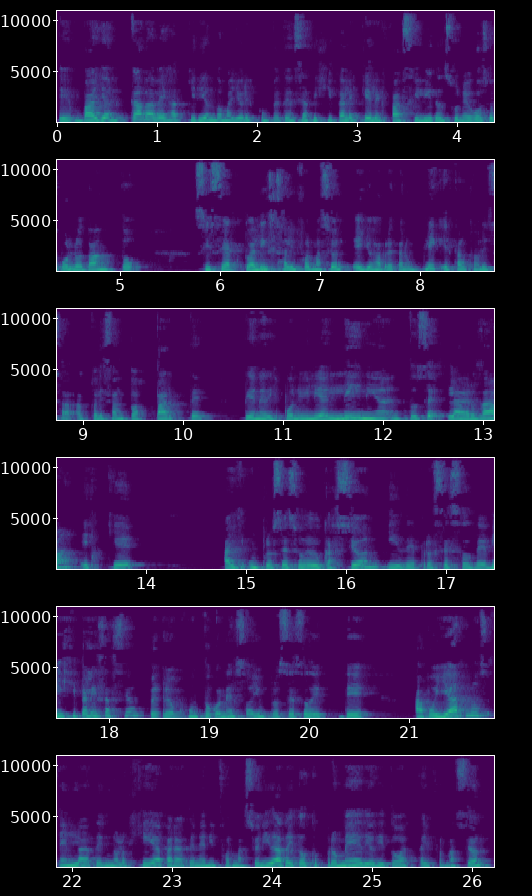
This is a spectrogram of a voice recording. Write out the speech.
eh, vayan cada vez adquiriendo mayores competencias digitales que les faciliten su negocio, por lo tanto, si se actualiza la información, ellos apretan un clic, está actualizada, actualizada en todas partes, tiene disponibilidad en línea. Entonces, la verdad es que hay un proceso de educación y de proceso de digitalización, pero junto con eso hay un proceso de, apoyarnos en la tecnología para tener información y data. Y todos estos promedios y toda esta información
